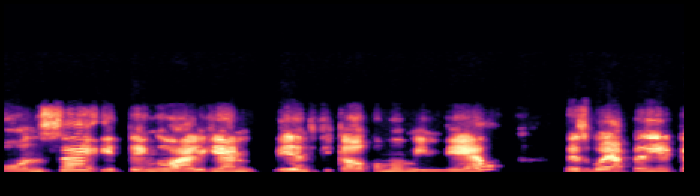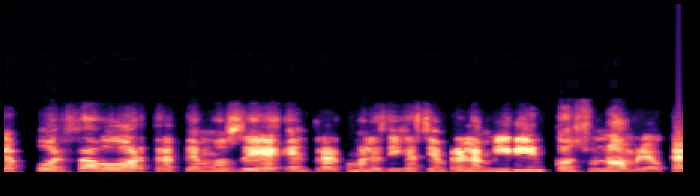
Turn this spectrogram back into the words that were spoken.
11 y tengo a alguien identificado como Minel. Les voy a pedir que por favor tratemos de entrar, como les dije, siempre a la meeting con su nombre, ¿ok?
